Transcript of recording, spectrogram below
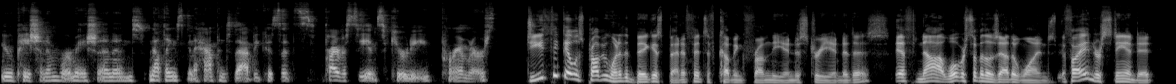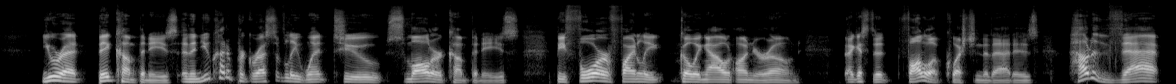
your patient information and nothing's going to happen to that because it's privacy and security parameters. Do you think that was probably one of the biggest benefits of coming from the industry into this? If not what were some of those other ones? If i understand it you were at big companies and then you kind of progressively went to smaller companies before finally going out on your own. I guess the follow-up question to that is how did that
